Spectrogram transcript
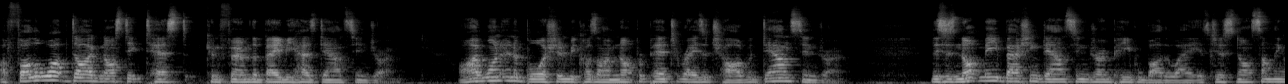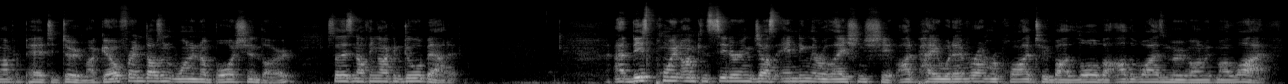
A follow up diagnostic test confirmed the baby has Down syndrome. I want an abortion because I'm not prepared to raise a child with Down syndrome. This is not me bashing Down syndrome people, by the way. It's just not something I'm prepared to do. My girlfriend doesn't want an abortion, though, so there's nothing I can do about it. At this point, I'm considering just ending the relationship. I'd pay whatever I'm required to by law, but otherwise move on with my life.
